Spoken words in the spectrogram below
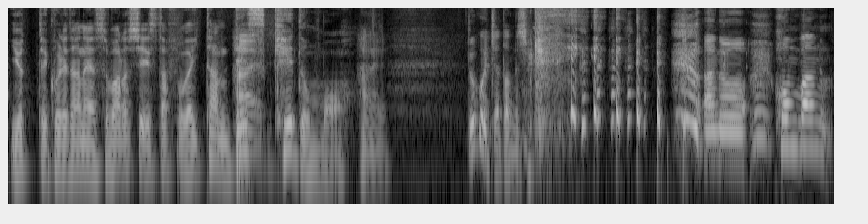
言ってくれたね素晴らしいスタッフがいたんですけども、はい。どこ行っちゃったんでしたっけ？あの本番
